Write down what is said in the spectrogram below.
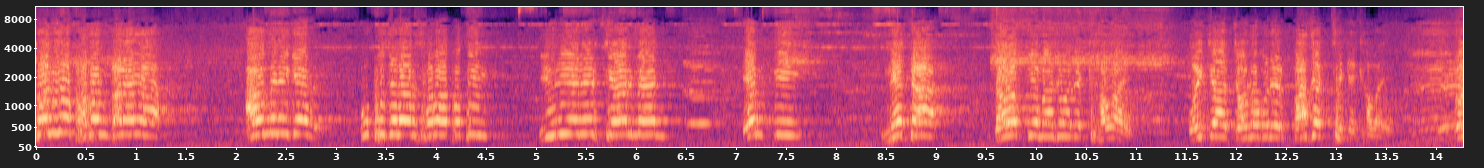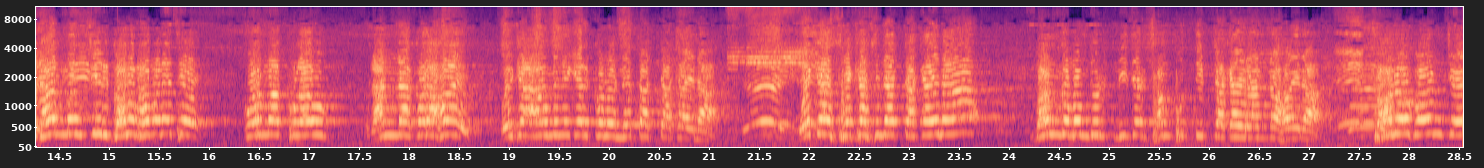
দলীয় ভবন বানাইয়া আওয়ামী লীগের উপজেলার সভাপতি, ইউনিয়নের চেয়ারম্যান, এমপি, নেতা দাওয়াত দিয়ে মাঝে মাঝে খাওয়ায়। ওইটা জনগণের বাজেট থেকে খাওয়ায়। প্রধানমন্ত্রীর গণভবনে যে কর্মা পোলাও রান্না করা হয় ওইটা আওয়ামী লীগের কোন নেতার টাকায় না। ওইটা শেখ হাসিনার টাকায় না, বঙ্গবন্ধুর নিজের সম্পত্তির টাকায় রান্না হয় না। জনগণ যে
